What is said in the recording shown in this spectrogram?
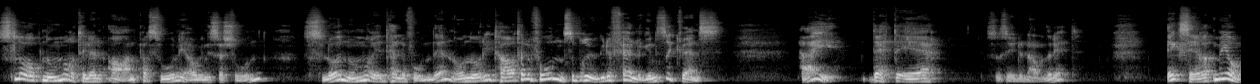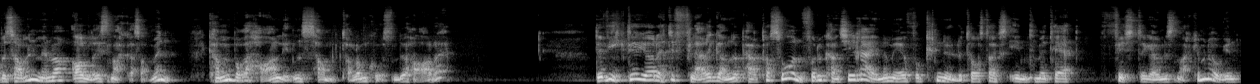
Slå opp nummeret til en annen person i organisasjonen. Slå nummeret i telefonen din, og når de tar telefonen, så bruker du følgende sekvens. Hei, dette er Så sier du navnet ditt. Jeg ser at vi jobber sammen, men vi har aldri snakka sammen. Kan vi bare ha en liten samtale om hvordan du har det? Det er viktig å gjøre dette flere ganger per person, for du kan ikke regne med å få knulletorsdagsintimitet første gang du snakker med noen,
